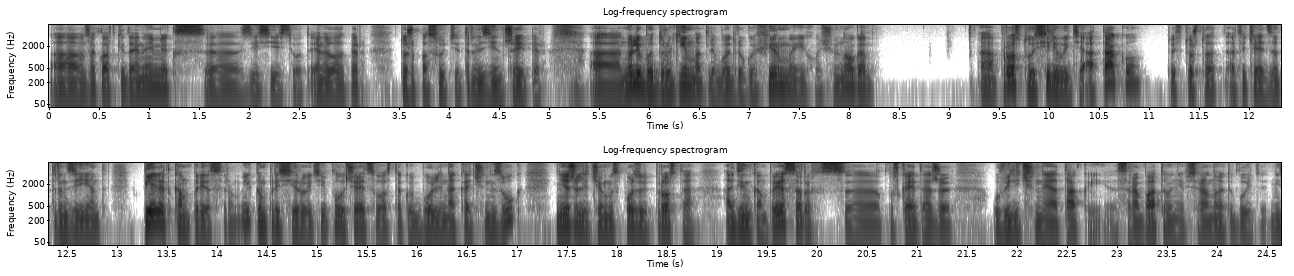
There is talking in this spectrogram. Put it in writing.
э, в закладке Dynamics. Э, здесь есть вот enveloper, тоже по сути транзиент шейпер. Э, ну, либо другим от любой другой фирмы, их очень много. Просто усиливайте атаку, то есть то, что отвечает за транзиент, перед компрессором и компрессируете, и получается у вас такой более накачанный звук, нежели чем использовать просто один компрессор с, пускай даже увеличенной атакой срабатывания, все равно это будет не,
